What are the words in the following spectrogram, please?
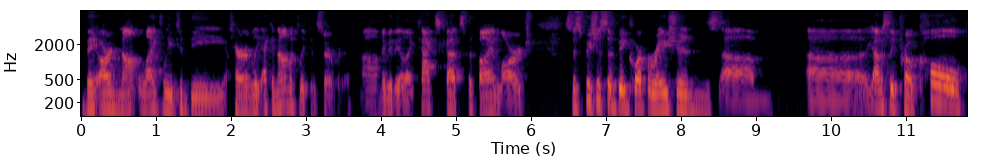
They are not likely to be terribly economically conservative. Uh, maybe they like tax cuts, but by and large, suspicious of big corporations. Um, uh, obviously, pro coal.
